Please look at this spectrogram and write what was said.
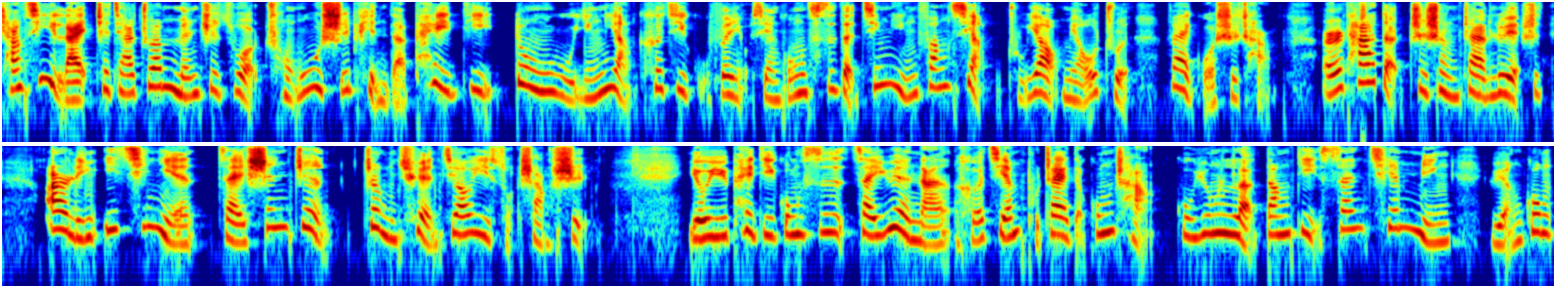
长期以来，这家专门制作宠物食品的佩蒂动物营养科技股份有限公司的经营方向主要瞄准外国市场，而它的制胜战略是：二零一七年在深圳证券交易所上市。由于佩蒂公司在越南和柬埔寨的工厂雇佣了当地三千名员工，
